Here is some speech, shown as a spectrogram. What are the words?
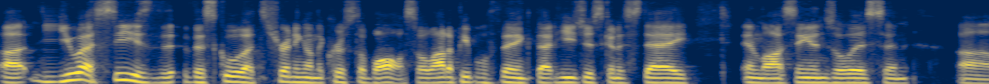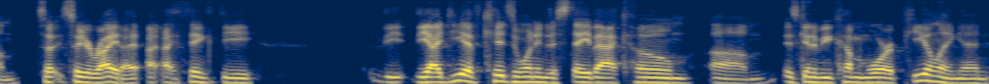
uh, USC is the, the school that's trending on the crystal ball. So a lot of people think that he's just going to stay in Los Angeles, and um, so so you're right. I I think the the the idea of kids wanting to stay back home um, is going to become more appealing. And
